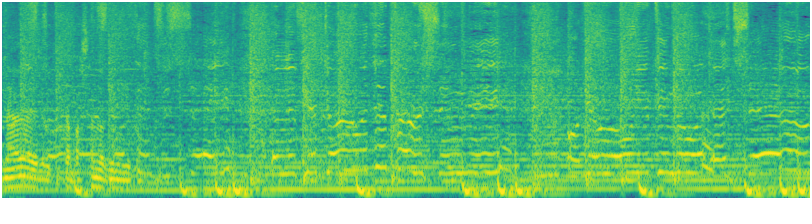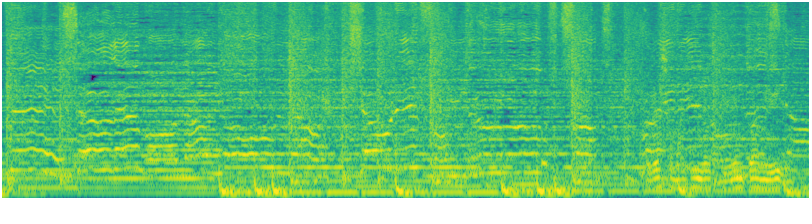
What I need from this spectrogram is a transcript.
Nada de lo que está pasando tiene que pasar. Por eso más lindo que viví en toda mi vida.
